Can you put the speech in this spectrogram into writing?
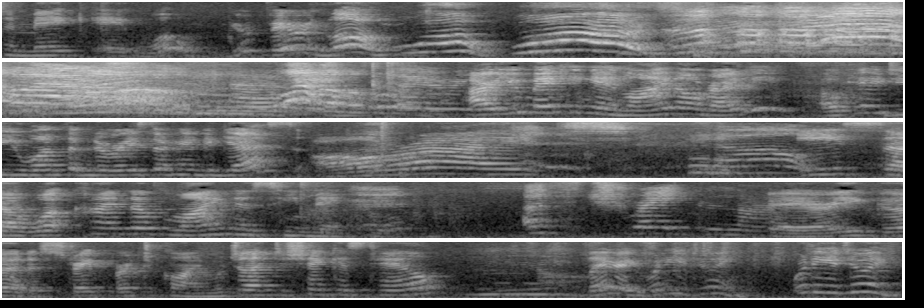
to make a. Whoa, you're very long. Whoa, what? Are you making a line already? Okay, do you want them to raise their hand to guess? All right. Issa, what kind of line is he making? A straight line. Very good, a straight vertical line. Would you like to shake his tail? Larry, what are you doing? What are you doing?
